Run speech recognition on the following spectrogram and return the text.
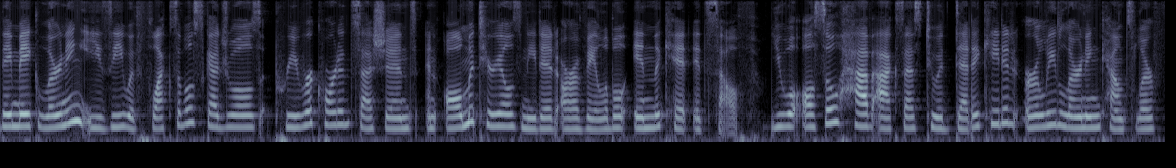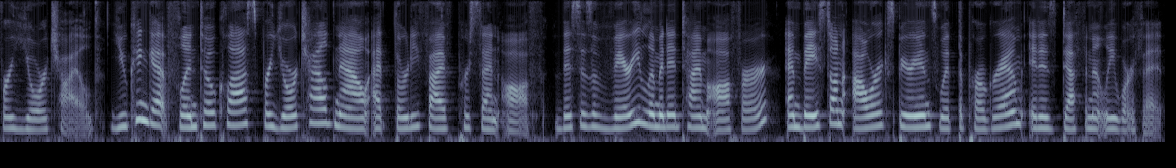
They make learning easy with flexible schedules, pre recorded sessions, and all materials needed are available in the kit itself. You will also have access to a dedicated early learning counselor for your child. You can get Flinto class for your child now at 35% off. This is a very limited time offer, and based on our experience with the program, it is definitely worth it.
